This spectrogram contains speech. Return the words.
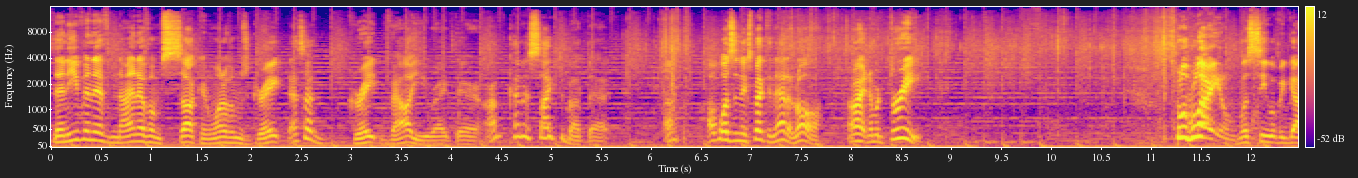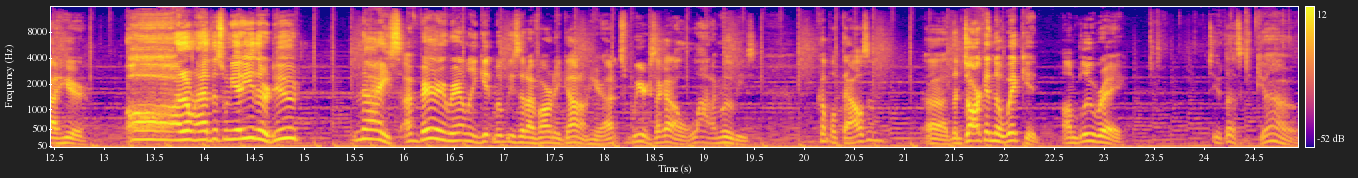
then even if nine of them suck and one of them's great, that's a great value right there. I'm kind of psyched about that. I'm, I was not expecting that at all. All right, number three. Blam! Let's see what we got here. Oh, I don't have this one yet either, dude. Nice. I very rarely get movies that I've already got on here. That's weird because I got a lot of movies. A couple thousand. Uh, the Dark and the Wicked on Blu-ray. Dude, let's go.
